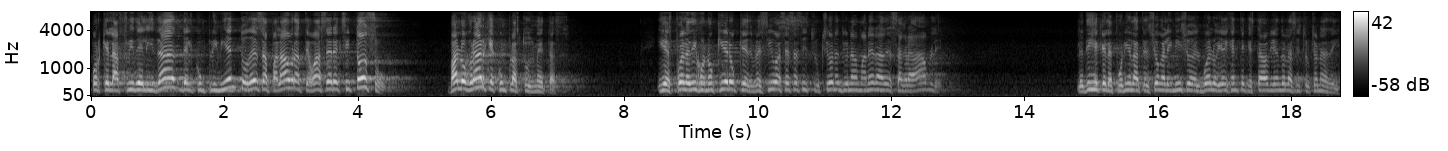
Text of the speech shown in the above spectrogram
porque la fidelidad del cumplimiento de esa palabra te va a hacer exitoso. Va a lograr que cumplas tus metas. Y después le dijo, no quiero que recibas esas instrucciones de una manera desagradable. Les dije que les ponía la atención al inicio del vuelo y hay gente que estaba viendo las instrucciones así.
